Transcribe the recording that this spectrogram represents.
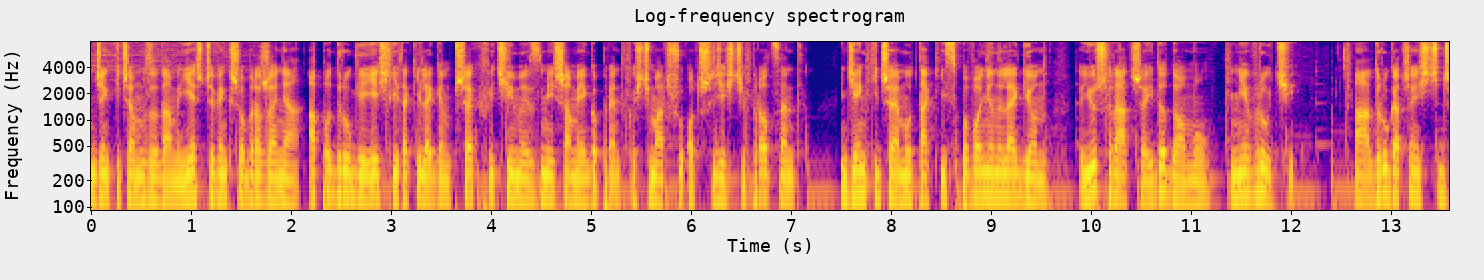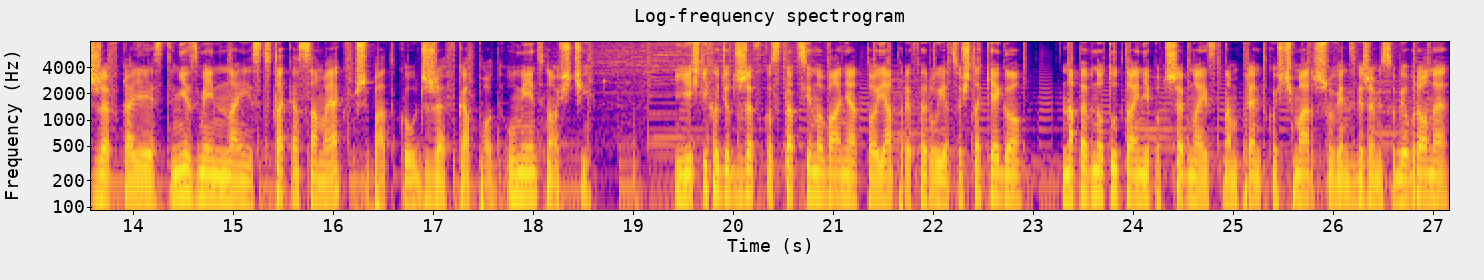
dzięki czemu zadamy jeszcze większe obrażenia, a po drugie, jeśli taki legion przechwycimy, zmniejszamy jego prędkość marszu o 30%. Dzięki czemu taki spowolniony legion już raczej do domu nie wróci. A druga część drzewka jest niezmienna, jest taka sama jak w przypadku drzewka pod umiejętności. Jeśli chodzi o drzewko stacjonowania, to ja preferuję coś takiego. Na pewno tutaj niepotrzebna jest nam prędkość marszu, więc bierzemy sobie obronę.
